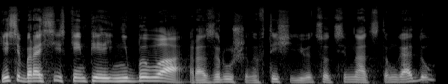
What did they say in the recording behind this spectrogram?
Если бы Российская империя не была разрушена в 1917 году,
